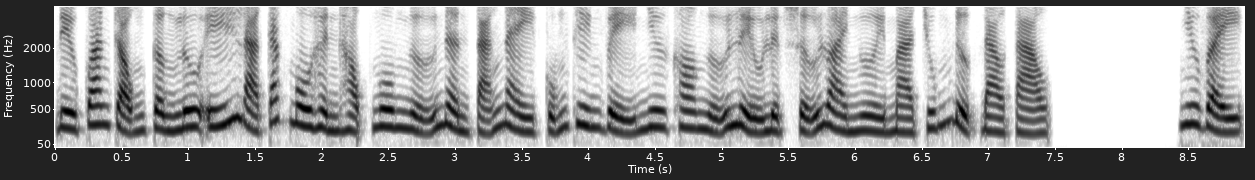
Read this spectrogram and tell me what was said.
Điều quan trọng cần lưu ý là các mô hình học ngôn ngữ nền tảng này cũng thiên vị như kho ngữ liệu lịch sử loài người mà chúng được đào tạo. Như vậy,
